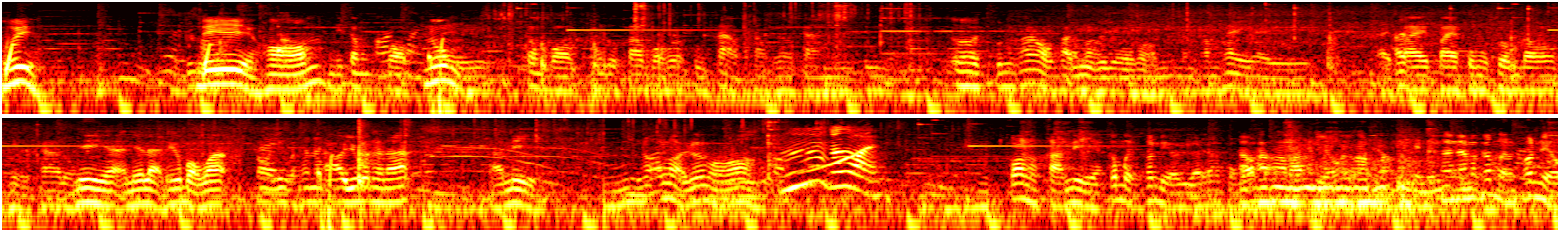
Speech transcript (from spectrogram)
เฮ้ย ดีหอม นี่ต้องบอกนุ่ม ต้องบอกให้ลูกค้าบอกว่าคุณข้าวข้าวราการนี้คือเออคุณค่าของขานีเป็นยังไงหอมมันทำให้ไอ้ไอ้ปลายปลายโครโมโซมเราเหี่ยวช้าลงนี่ไงอันนี้แหละที่เขาบอกว่าต้องรีบวัฒนธรรมอายุวัฒนะขานีอืมแล้วอร่อยด้วยหมออืมอร่อย ก้อนของขาหนีอะก็เหมือนข้าวเหนียวอยู่แล้วนะผมเอาว่าเอาเอาเหนียวเอาเหนียวเอาเหนียวดังนั้นมันก็เหมือนข้าวเหนียว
